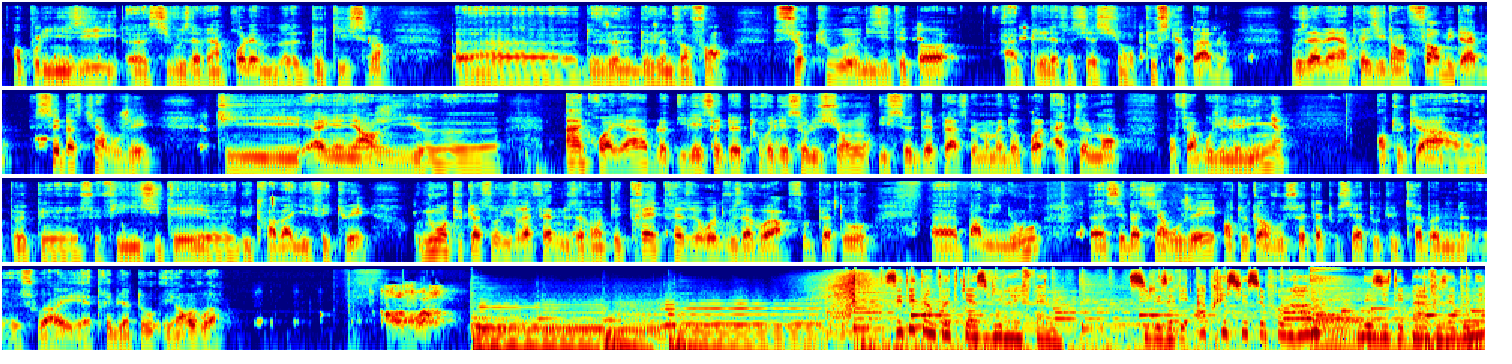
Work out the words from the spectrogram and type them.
en Polynésie, euh, si vous avez un problème d'autisme, euh, de, jeunes, de jeunes enfants, surtout n'hésitez pas à appeler l'association Tous Capables. Vous avez un président formidable, Sébastien Rouget, qui a une énergie incroyable. Il essaie de trouver des solutions. Il se déplace même en métropole actuellement pour faire bouger les lignes. En tout cas, on ne peut que se féliciter euh, du travail effectué. Nous, en tout cas, sur Vivre FM, nous avons été très très heureux de vous avoir sous le plateau parmi nous, Sébastien Rouget. En tout cas, on vous souhaite à tous et à toutes une très bonne soirée et à très bientôt et au revoir. Au revoir. C'était un podcast Vivre FM. Si vous avez apprécié ce programme, n'hésitez pas à vous abonner.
